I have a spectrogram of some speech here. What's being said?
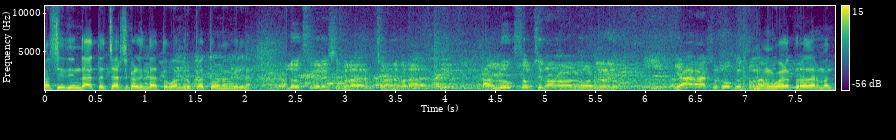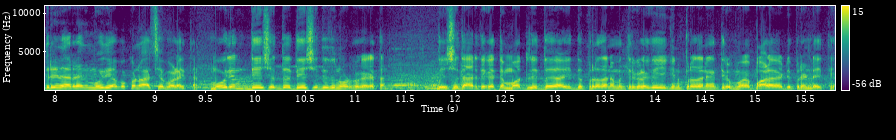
ಮಸೀದಿಂದ ಆಯ್ತು, ಚರ್ಚ್ಗಳಿಂದ ಆಯ್ತು, ಒಂದು ರೂಪಾಯಿ ತೊಗೊಳಂಗಿಲ್ಲ. ಲೋಕಸಭೆ ಚುನಾವಣೆ ಬರ ಲೋಕಸಭೆ ಚುನಾವಣೆ ಯಾರು ಆಶೀರ್ವಾದ ಹೋಗುತ್ತೆ ಪ್ರಧಾನಮಂತ್ರಿ ನರೇಂದ್ರ ಮೋದಿ ಆಗ್ಬೇಕು ಆಸೆ ಭಾಳ ಐತೆ. ಮೋದಿ ದೇಶದ ದೇಶದ ಇದು ನೋಡ್ಬೇಕಾಗತ್ತಾನ ದೇಶದ ಆರ್ಥಿಕತೆ ಮೊದಲಿದ್ದ ಇದ್ದ ಪ್ರಧಾನಮಂತ್ರಿಗಳಿಗೆ ಈಗಿನ ಪ್ರಧಾನಮಂತ್ರಿ ಭಾಳ ಡಿಫ್ರೆಂಟ್ ಐತಿ.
